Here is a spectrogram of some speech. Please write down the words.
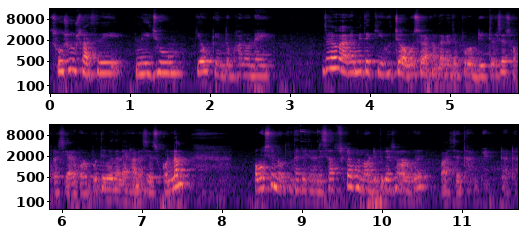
শ্বশুর শাশুড়ি নিঝুম কেউ কিন্তু ভালো নেই। যাই হোক, আগামীতে কী হচ্ছে অবশ্যই আপনাদের কাছে পুরো ডিটেলসে সবটা শেয়ার করো প্রতিবেদন এখানে শেষ করলাম। অবশ্যই নতুন থাকলে চ্যানেলটি সাবস্ক্রাইব আর নোটিফিকেশন অল করে পাশে থাকবেন। টাটা।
